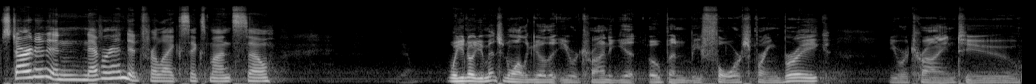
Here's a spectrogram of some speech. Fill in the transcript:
started and never ended for like six months. So. Well, you know, you mentioned a while ago that you were trying to get open before spring break. You were trying to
